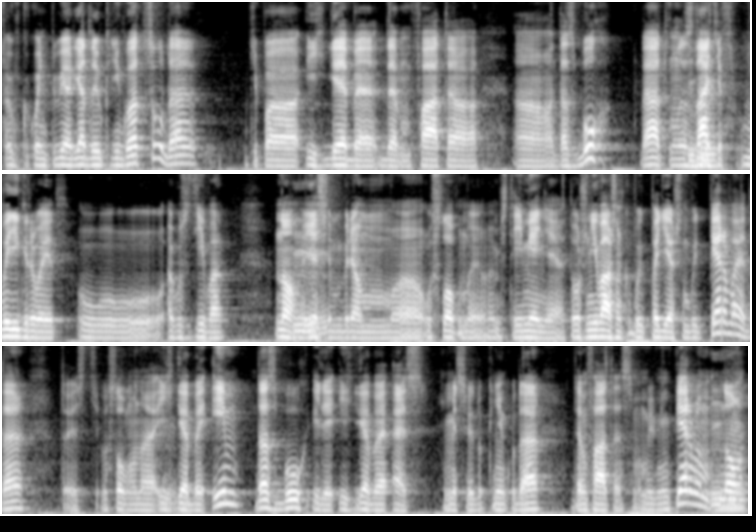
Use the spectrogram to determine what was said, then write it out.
какой-нибудь пример, я даю книгу отцу, да, типа ich gebe dem Vater äh, das Buch, да, то у нас датив выигрывает у аккузатива. Но mm-hmm. если мы берем э, условное местоимение, то уже не важно, как будет падеж, будет первое, да, то есть условно ich gebe ihm das Buch или ich gebe es, имеется в виду книгу, да, dem Vaters, мы будем первым, mm-hmm. но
